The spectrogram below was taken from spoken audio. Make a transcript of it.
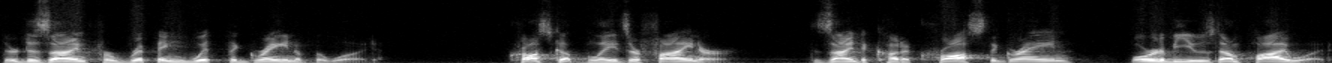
They're designed for ripping with the grain of the wood. Crosscut blades are finer, designed to cut across the grain or to be used on plywood.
